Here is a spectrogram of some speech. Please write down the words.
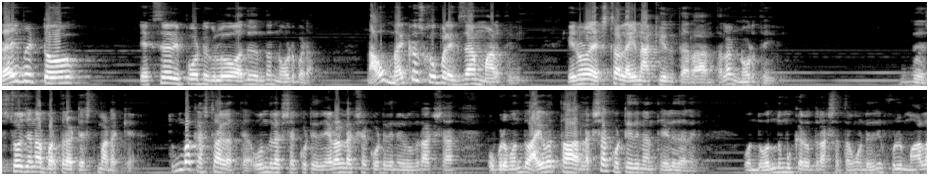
ದಯವಿಟ್ಟು ಎಕ್ಸ್ರೇ ರಿಪೋರ್ಟ್ಗಳು ಅದು ಅಂತ ನೋಡಬೇಡ. ನಾವು ಮೈಕ್ರೋಸ್ಕೋಪಲ್ಲಿ ಎಕ್ಸಾಮ್ ಮಾಡ್ತೀವಿ. ಏನೋ ಎಕ್ಸ್ಟ್ರಾ ಲೈನ್ ಹಾಕಿರ್ತಾರ ಅಂತೆಲ್ಲ ನೋಡ್ತೀವಿ. ಎಷ್ಟೋ ಜನ ಬರ್ತಾರೆ ಟೆಸ್ಟ್ ಮಾಡೋಕ್ಕೆ. ತುಂಬ ಕಷ್ಟ ಆಗುತ್ತೆ. ಒಂದು ಲಕ್ಷ ಕೊಟ್ಟಿದ್ದೀನಿ, ಎರಡು ಲಕ್ಷ ಕೊಟ್ಟಿದ್ದೀನಿ ರುದ್ರಾಕ್ಷ. ಒಬ್ರು ಬಂದು ಐವತ್ತಾರು ಲಕ್ಷ ಕೊಟ್ಟಿದ್ದೀನಿ ಅಂತ ಹೇಳಿದ್ದಾರೆ ಒಂದು ಒಂದು ಮುಖ ರುದ್ರಾಕ್ಷ ತಗೊಂಡಿದ್ದೀನಿ ಫುಲ್ ಮಾಲ.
